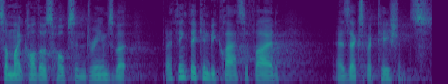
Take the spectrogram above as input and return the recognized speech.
Some might call those hopes and dreams, but but I think they can be classified as expectations.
